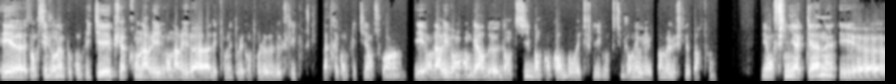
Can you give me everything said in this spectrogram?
Et euh, donc c'est une journée un peu compliquée. Puis après on arrive, on arrive à, détourner tous les contrôles de, flics, ce qui est pas très compliqué en soi. Hein. Et on arrive en, en gare d'Antibes, donc encore bourré de flics. Donc c'est une journée où il y avait pas mal de flics de partout. Et on finit à Cannes et euh,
